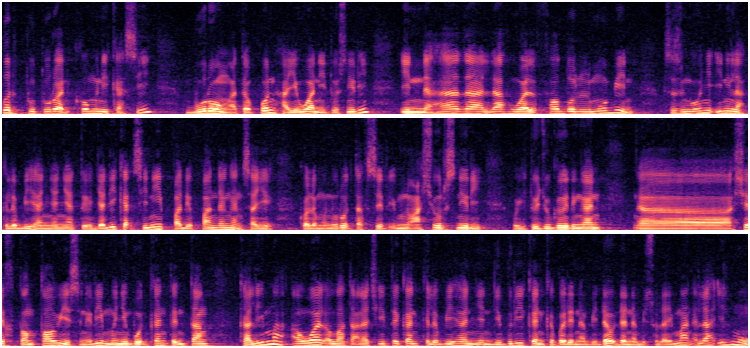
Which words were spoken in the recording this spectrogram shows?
pertuturan komunikasi burung ataupun haiwan itu sendiri. Inna hadza lahwal fadlul mubin. Sesungguhnya inilah kelebihan yang nyata. Jadi kat sini pada pandangan saya kalau menurut tafsir Ibnu Ashur sendiri begitu juga dengan uh, Syekh Tantawi sendiri menyebutkan tentang kalimah awal Allah Taala ceritakan kelebihan yang diberikan kepada Nabi Daud dan Nabi Sulaiman adalah ilmu.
